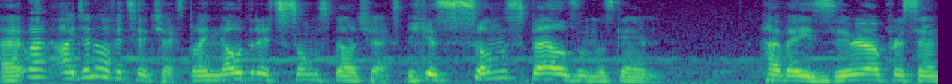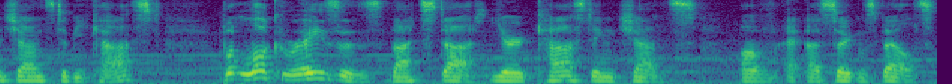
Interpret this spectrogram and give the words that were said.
Uh, well, I don't know if it's hit checks, but I know that it's some spell checks because some spells in this game have a 0% chance to be cast, but luck raises that stat, your casting chance of uh, certain spells.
